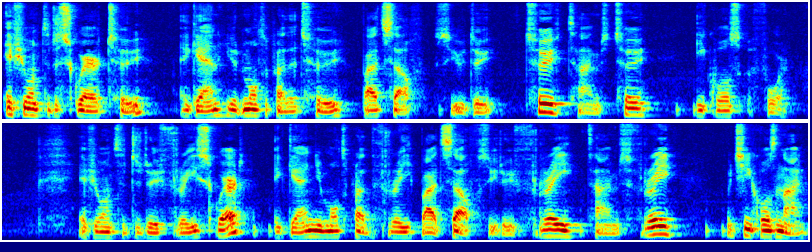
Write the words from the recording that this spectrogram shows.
If you wanted to square 2, again, you'd multiply the 2 by itself. So you do 2 times 2 equals 4. If you wanted to do 3 squared, again, you multiply the 3 by itself. So you do 3 times 3, which equals 9.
